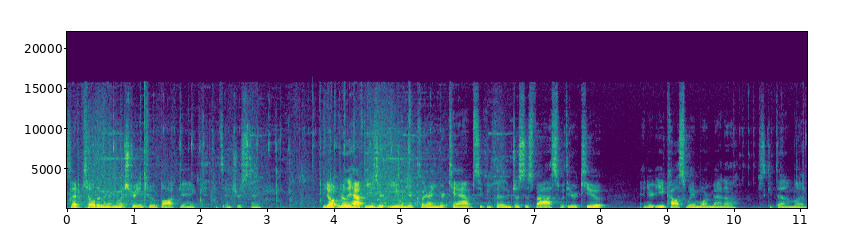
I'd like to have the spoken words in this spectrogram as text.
Zed killed him and then he went straight into a bot gank. That's interesting. You don't really have to use your E when you're clearing your camps. You can clear them just as fast with your Q. And your E costs way more mana. Just keep that in mind.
